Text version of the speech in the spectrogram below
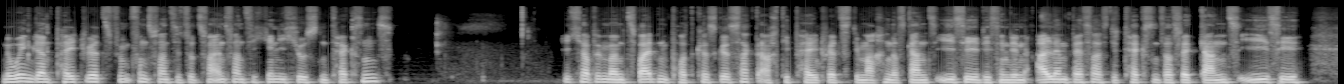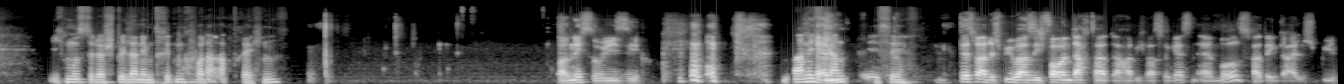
New England Patriots 25 zu 22 gegen die Houston Texans. Ich habe in meinem zweiten Podcast gesagt, ach, die Patriots, die machen das ganz easy, die sind in allem besser als die Texans, das wird ganz easy. Ich musste das Spiel dann im dritten Quarter abbrechen. War nicht so easy. War nicht Ähm. ganz easy. Das war das Spiel, was ich vorhin dachte, da habe ich was vergessen. Äh, Mills hatte ein geiles Spiel.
